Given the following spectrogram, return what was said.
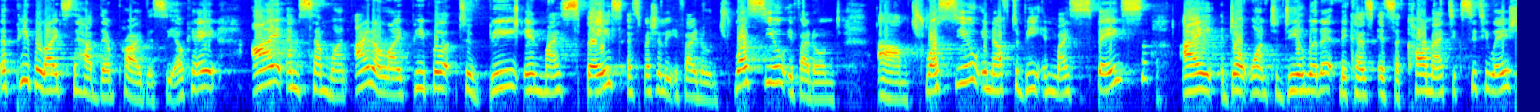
that people likes to have their privacy, okay? I am someone I don't like people to be in my space, especially if I don't trust you, if I don't um, trust you enough to be in my space. I don't want to deal with it because it's a karmatic situation.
